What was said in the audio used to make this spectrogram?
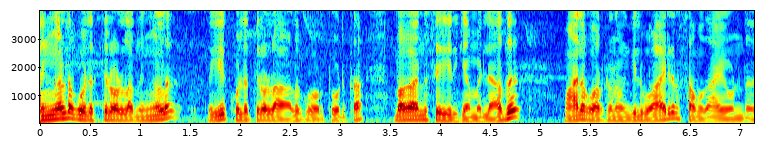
നിങ്ങളുടെ കുലത്തിലുള്ള നിങ്ങൾ ഈ കുലത്തിലുള്ള ആൾ കോർത്തു കൊടുത്താൽ ഭഗവാന് സ്വീകരിക്കാൻ പറ്റില്ല. അത് മാല കോർക്കണമെങ്കിൽ വാര്യർ സമുദായമുണ്ട്.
